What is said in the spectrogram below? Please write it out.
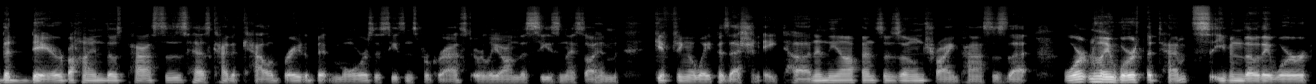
the dare behind those passes has kind of calibrated a bit more as the season's progressed. Early on this season, I saw him gifting away possession a ton in the offensive zone, trying passes that weren't really worth attempts, even though they were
